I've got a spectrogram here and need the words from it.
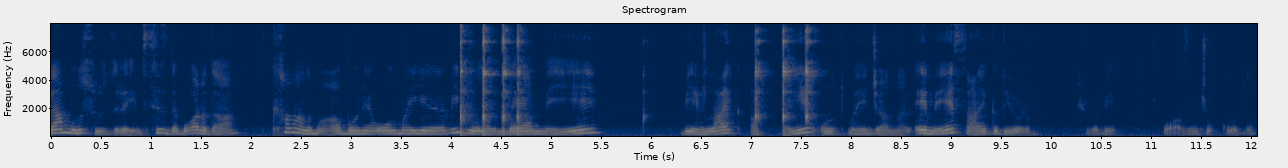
Ben bunu süzdüreyim. Siz de bu arada kanalıma abone olmayı, videolarımı beğenmeyi, bir like atmayı unutmayın canlar. Emeğe saygı diyorum. Şurada bir boğazım çok kurudu.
